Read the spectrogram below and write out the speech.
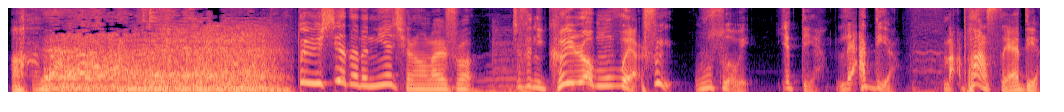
啊。对于现在的年轻人来说，就是你可以让我们晚睡无所谓，一点、两点，哪怕三点。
